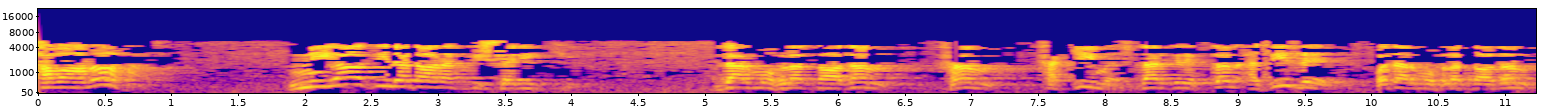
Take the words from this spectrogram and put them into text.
توانا هست نیازی ندارد به شریکی. در مهلت دادن هم حکیم است. در گرفتن عزیزه و در مهلت دادن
